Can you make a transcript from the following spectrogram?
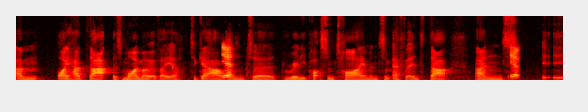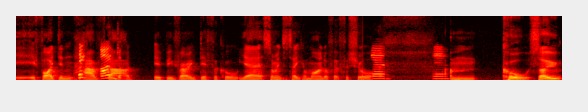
um I had that as my motivator to get out Yeah. and to really put some time and some effort into that and Yeah. if I didn't Take have that it'd be very difficult yeah it's something to take your mind off it for sure yeah yeah um, cool. So,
